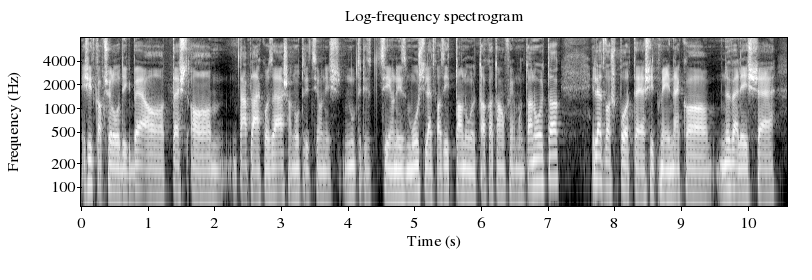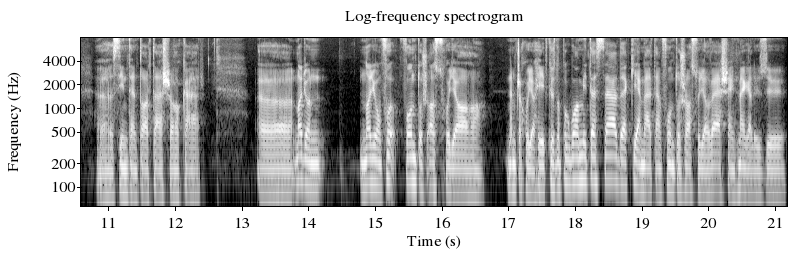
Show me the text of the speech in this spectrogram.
És itt kapcsolódik be a, test, a táplálkozás, a nutricionis, nutricionizmus, illetve az itt tanultak, a tanfolyamon tanultak, illetve a sportteljesítménynek a növelése, szinten tartása akár. Nagyon, nagyon fontos az, hogy a, nem csak hogy a hétköznapokban mit teszel, de kiemelten fontos az, hogy a versenyt megelőző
